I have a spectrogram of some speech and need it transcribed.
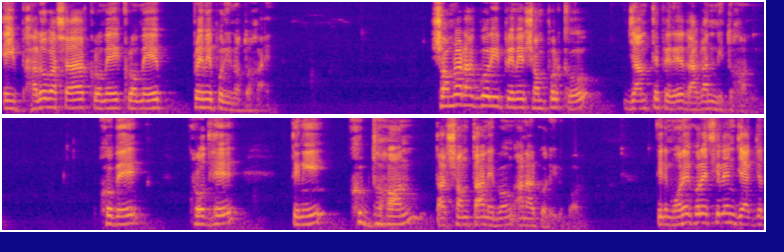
এই ভালোবাসা ক্রমে ক্রমে প্রেমে পরিণত হয়। সম্রাট আকবর এই প্রেমের সম্পর্ক জানতে পেরে রাগান্বিত হন। ক্ষোভে, ক্রোধে তিনি ক্ষুব্ধ হন তার সন্তান এবং আনারকলির উপর। তিনি মনে করেছিলেন যে একজন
